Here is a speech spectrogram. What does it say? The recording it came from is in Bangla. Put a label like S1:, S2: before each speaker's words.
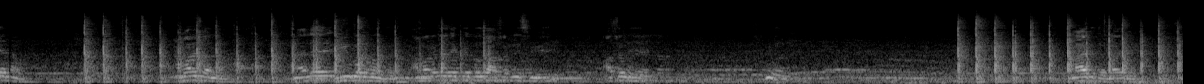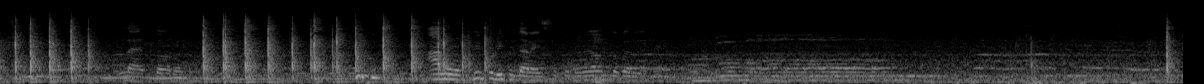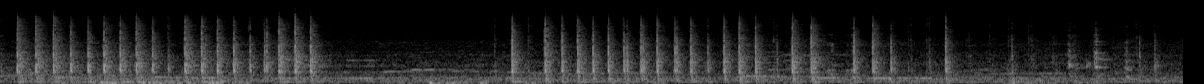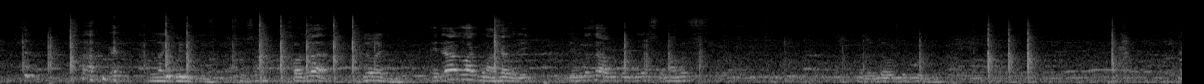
S1: জানাও। আমারও জানাও। নাহলে ভিউ বাড়ানো হবে। আমারও না দেখতে কোনো আসল আসলে লাইভ তো লাইভ।
S2: আলোর বিপরীতে দাঁড়াইছে তোমার অন্ধকার লাগে।
S1: সজা?
S3: এটা লাগবে।
S1: এটা আর লাগবে না আশা করি। যেগুলো আছে করব মানুষ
